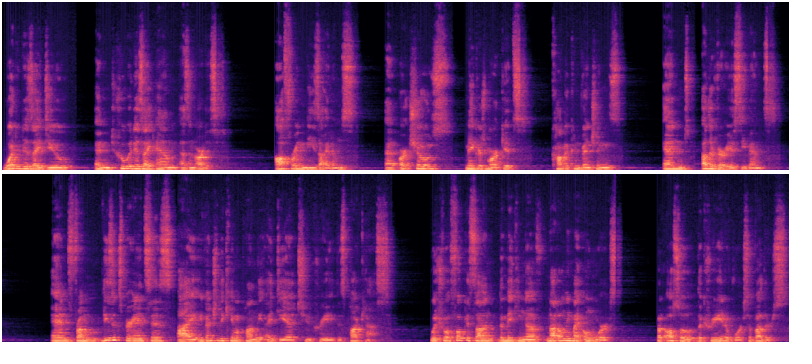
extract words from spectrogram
what it is I do and who it is I am as an artist, offering these items at art shows, makers markets, comic conventions, and other various events and from these experiences, I eventually came upon the idea to create this podcast, which will focus on the making of not only my own works, but also the creative works of others.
